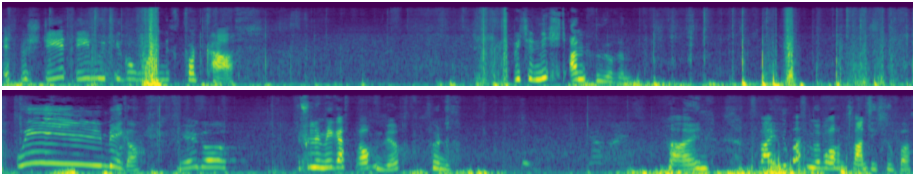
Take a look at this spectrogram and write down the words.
es besteht Demütigung meines Podcasts. Bitte nicht anhören. Ui, mega. Mega. Wie viele Megas brauchen wir? Fünf. Wir haben eins. Nein. Zwei Supers und wir brauchen 20 Supers.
